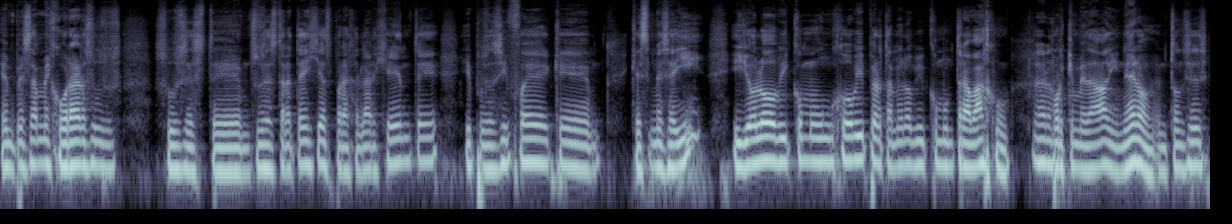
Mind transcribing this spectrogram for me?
Empecé a mejorar sus, sus, este, sus estrategias para jalar gente. Y pues así fue que, que me seguí. Y yo lo vi como un hobby, pero también lo vi como un trabajo Claro. porque me daba dinero. Entonces,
